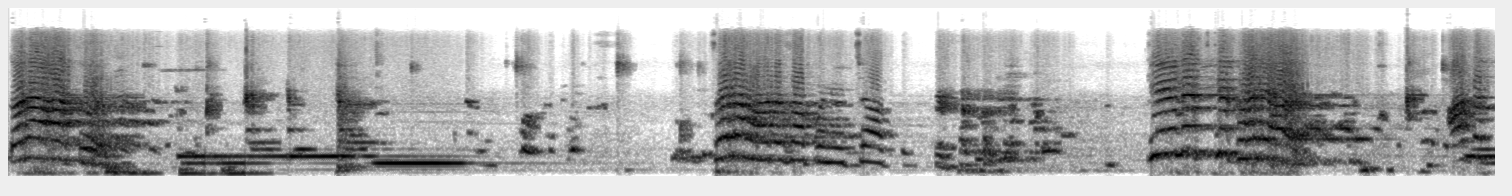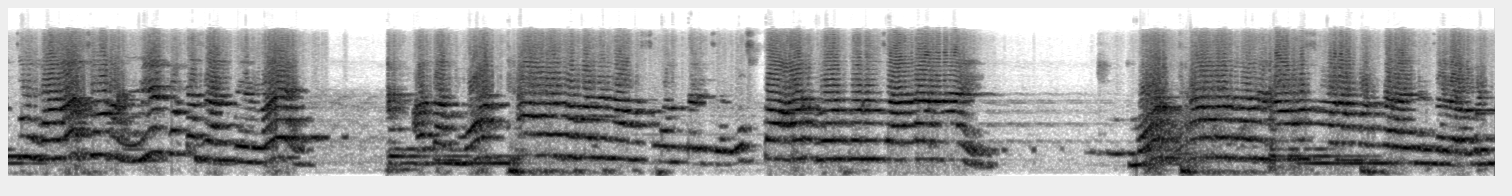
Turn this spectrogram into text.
करा हात चला, महाराज आपण चहा आता मोठ्या आवाजामध्ये नामस्मरण करायचं नुसता हात वर करून चालणार नाही मोठ्या आवाजामध्ये नामस्मरण पण करायचं तर आपण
